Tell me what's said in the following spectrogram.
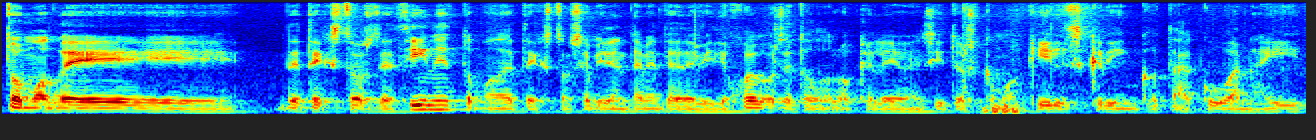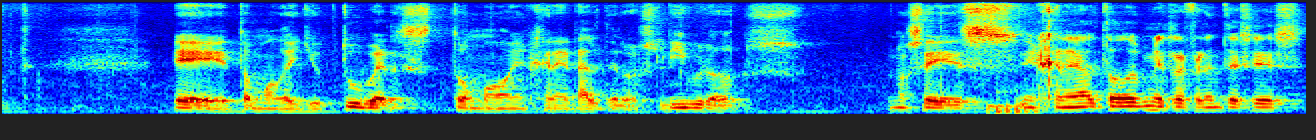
tomo de, de, textos de cine, tomo de textos evidentemente de videojuegos, de todo lo que leo en sitios como Killscreen, Kotaku, Anait. Eh, tomo de youtubers, tomo en general de los libros. No sé, es, en general todos mis referentes es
